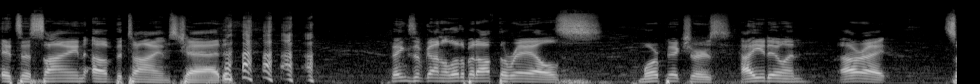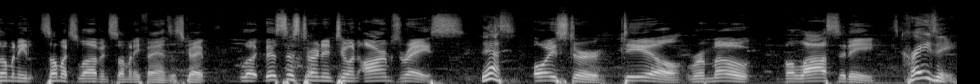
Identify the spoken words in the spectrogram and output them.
it's a sign of the times, Chad. Things have gone a little bit off the rails. More pictures. How you doing? All right. So many so much love and so many fans. It's great. Look, this has turned into an arms race. Yes, Oyster, Deel, remote, velocity. it's crazy.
